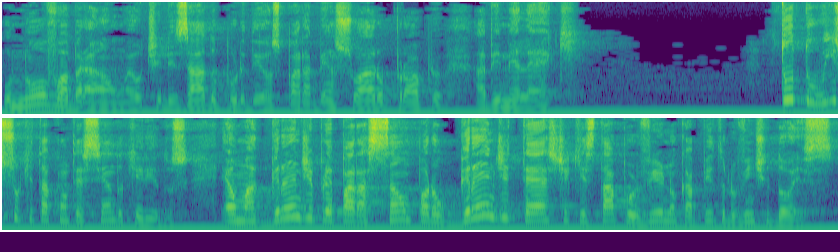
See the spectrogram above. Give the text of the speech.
O novo Abraão é utilizado por Deus para abençoar o próprio Abimeleque. Tudo isso que está acontecendo, queridos, é uma grande preparação para o grande teste que está por vir no capítulo 22.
